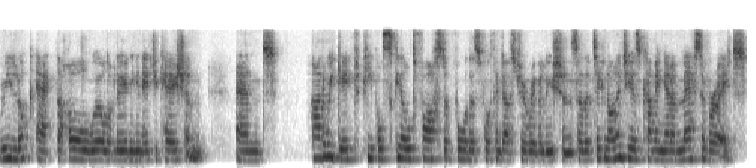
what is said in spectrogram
relook at the whole world of learning and education. And how do we get people skilled faster for this fourth industrial revolution? So the technology is coming at a massive rate,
